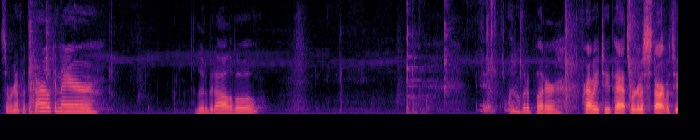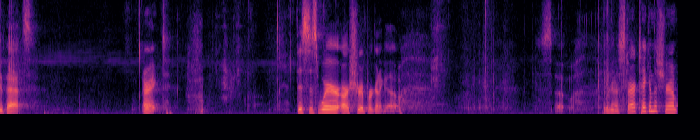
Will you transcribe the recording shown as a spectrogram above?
So we're going to put the garlic in there, a little bit of olive oil, a little bit of butter, probably two pats. We're going to start with two pats. All right. This is where our shrimp are going to go. So we're going to start taking the shrimp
